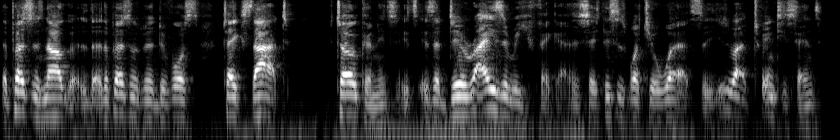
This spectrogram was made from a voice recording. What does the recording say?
the person's now, the, the person who's been divorced takes that token. It's, it's, it's a derisory figure. It says, this is what you're worth. So it's about 20 cents.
